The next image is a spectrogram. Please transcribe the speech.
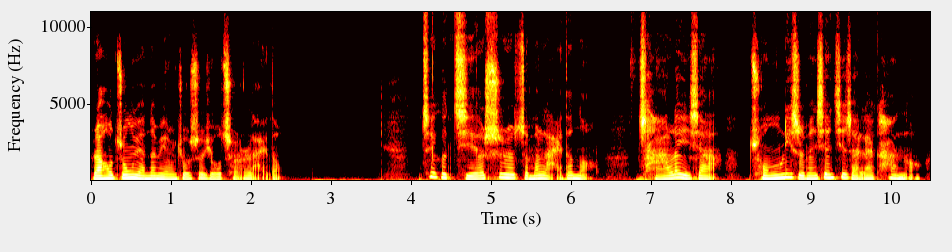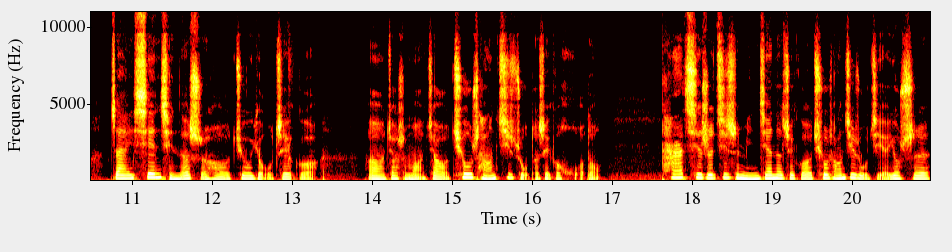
然后中原的名就是由此而来的。这个节是怎么来的呢？查了一下，从历史文献记载来看呢，在先秦的时候就有这个，嗯，叫什么叫秋长祭祖的这个活动。它其实既是民间的这个秋长祭祖节，又是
